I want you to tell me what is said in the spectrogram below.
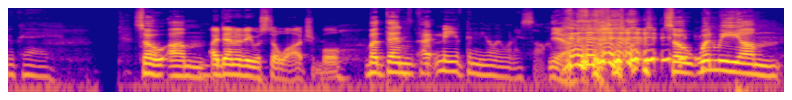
Okay. So, um, Identity was still watchable. but then, it May have been the only one I saw. yeah. so when we, um,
